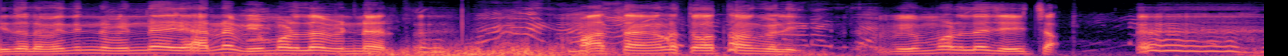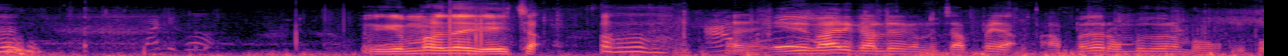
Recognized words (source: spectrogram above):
இதில் வந்து வின்னர் யாருன்னா விமல் தான் வின்னர் மற்றவங்களாம் தோத்தாங்கொலி விமல் தான் ஜெயிச்சான். விமல் தான் ஜெயிச்சான். இது மாதிரி கல் இருக்கணும் சப்பையா. அப்போ தான் ரொம்ப தூரம் போகும். இப்போ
